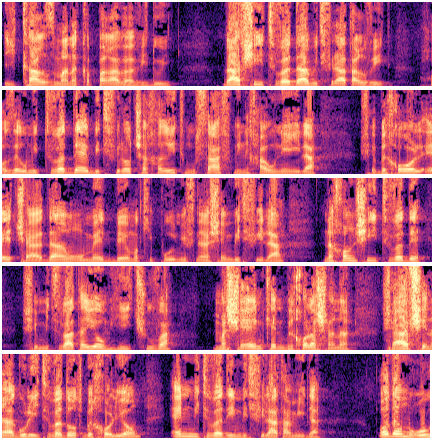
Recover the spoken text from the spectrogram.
עיקר זמן הכפרה והווידוי. ואף שהתוודה בתפילת ערבית, חוזר ומתוודה בתפילות שחרית, מוסף, מנחה ונעילה, שבכל עת שהאדם עומד ביום הכיפורים לפני השם בתפילה, נכון שיתוודה שמצוות היום היא תשובה. מה שאין כן בכל השנה, שאף שנהגו להתוודות בכל יום, אין מתוודים בתפילת עמידה. עוד אמרו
